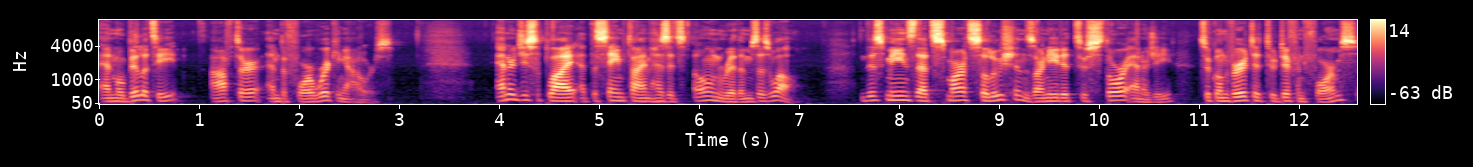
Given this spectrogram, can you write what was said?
and mobility after and before working hours. Energy supply at the same time has its own rhythms as well. This means that smart solutions are needed to store energy, to convert it to different forms,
